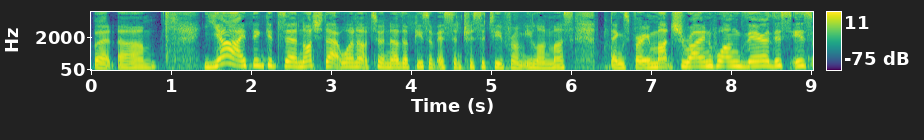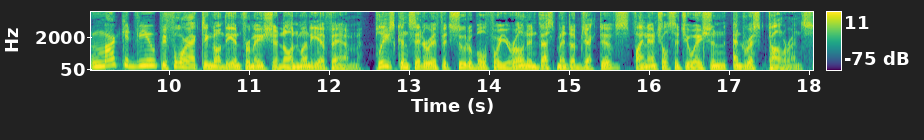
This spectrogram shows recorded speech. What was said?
But um, yeah, I think it's uh, notched that one out to another piece of eccentricity from Elon Musk. Thanks very much, Ryan Huang. There, this is Market View. Before acting on the information on Money FM, please consider if it's suitable for your own investment objectives, financial situation, and risk tolerance.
